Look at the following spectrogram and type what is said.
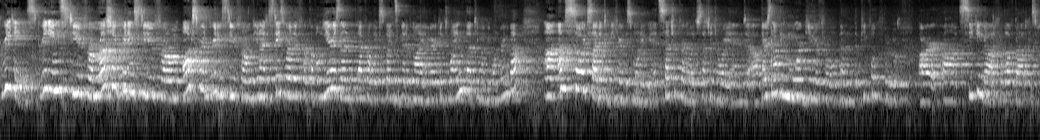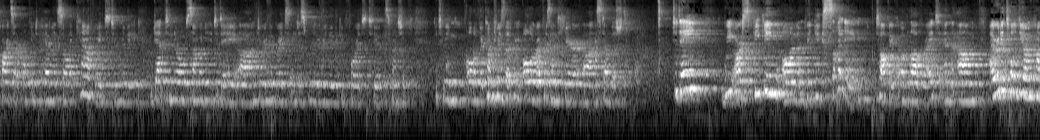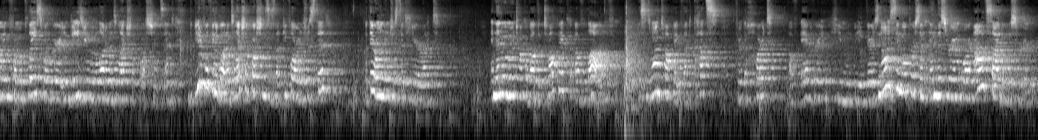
Greetings. Greetings to you from Russia, greetings to you from Oxford, greetings to you from the United States where I lived for a couple of years, and that probably explains a bit of my American twang that you might be wondering about. Uh, I'm so excited to be here this morning. It's such a privilege, such a joy, and uh, there's nothing more beautiful than the people who are uh, seeking God, who love God, whose hearts are open to Him, and so I cannot wait to really get to know some of you today uh, during the breaks, and just really, really looking forward to this friendship between all of the countries that we all represent here uh, established. Today, we are speaking on the exciting topic of love, right? And um, I already told you I'm coming from a place where we're engaging with a lot of intellectual questions. And the beautiful thing about intellectual questions is that people are interested, but they're only interested here, right? And then when we talk about the topic of love, this is one topic that cuts through the heart of every human being. There is not a single person in this room or outside of this room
